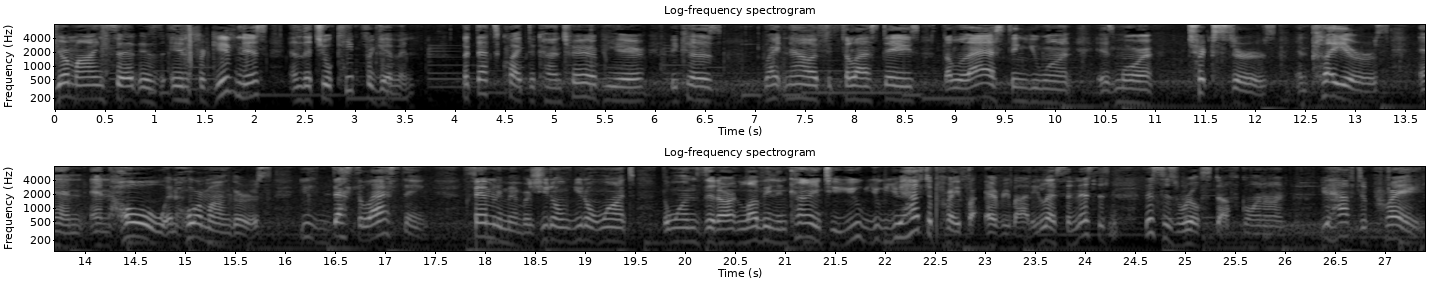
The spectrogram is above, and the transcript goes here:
your mindset is in forgiveness and that you'll keep forgiving. But that's quite the contrary, Pierre, because right now, if it's the last days, the last thing you want is more tricksters and players and and hoe and whoremongers. You that's the last thing. Family members, you don't you don't want the ones that aren't loving and kind to you. You you, you have to pray for everybody. Listen, this is this is real stuff going on. You have to pray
